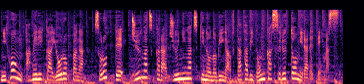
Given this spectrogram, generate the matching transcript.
日本、アメリカ、ヨーロッパが揃って10月から12月期の伸びが再び鈍化するとみられています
